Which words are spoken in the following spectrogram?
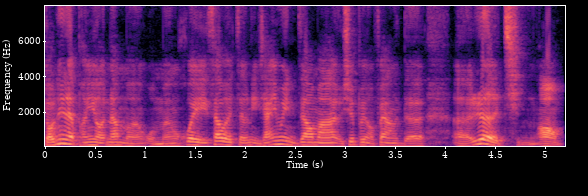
抖内的朋友，那么我们会稍微整理一下，因为你知道吗？有些朋友非常的呃热情哦。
